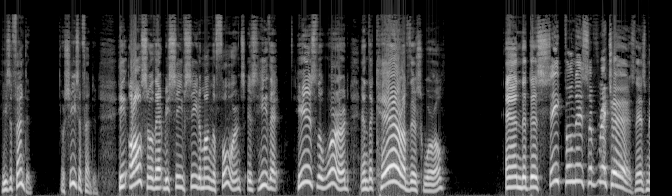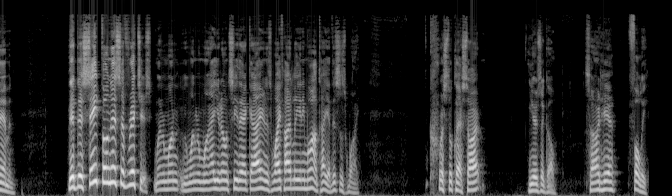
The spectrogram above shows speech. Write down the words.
He's offended, or she's offended. He also that receives seed among the thorns is he that hears the word and the care of this world and the deceitfulness of riches. There's mammon. The deceitfulness of riches. When, you wonder why you don't see that guy and his wife hardly anymore? I'll tell you, this is why. Crystal clear. Saw it years ago. Saw it here fully.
